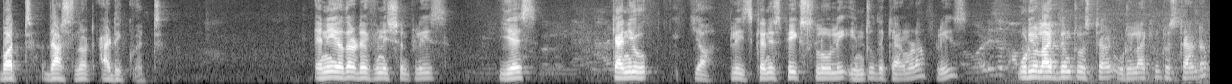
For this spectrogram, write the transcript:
But that is not adequate. Any other definition please? Yes? Can you, yeah, please, can you speak slowly into the camera, please? Would you like them to stand, would you like him to stand up?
